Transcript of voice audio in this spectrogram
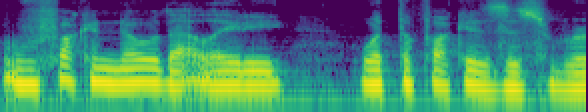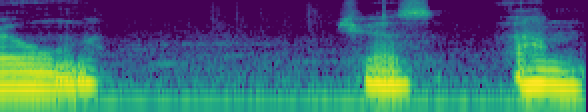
We fucking know that lady. What the fuck is this room? She goes, um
